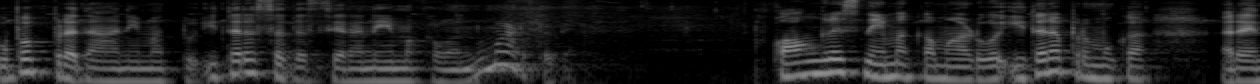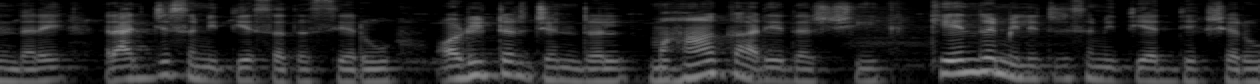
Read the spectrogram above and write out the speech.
ಉಪಪ್ರಧಾನಿ ಮತ್ತು ಇತರ ಸದಸ್ಯರ ನೇಮಕವನ್ನು ಮಾಡ್ತದೆ. ಕಾಂಗ್ರೆಸ್ ನೇಮಕ ಮಾಡುವ ಇತರ ಪ್ರಮುಖರೆಂದರೆ ರಾಜ್ಯ ಸಮಿತಿಯ ಸದಸ್ಯರು, ಆಡಿಟರ್ ಜನರಲ್, ಮಹಾಕಾರ್ಯದರ್ಶಿ, ಕೇಂದ್ರ ಮಿಲಿಟರಿ ಸಮಿತಿಯ ಅಧ್ಯಕ್ಷರು,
